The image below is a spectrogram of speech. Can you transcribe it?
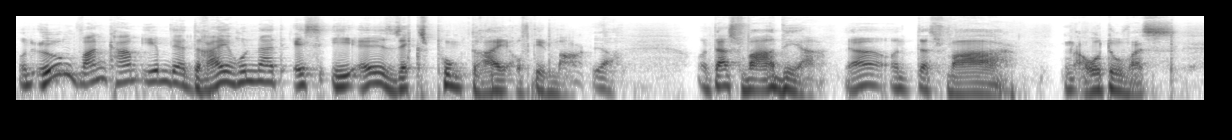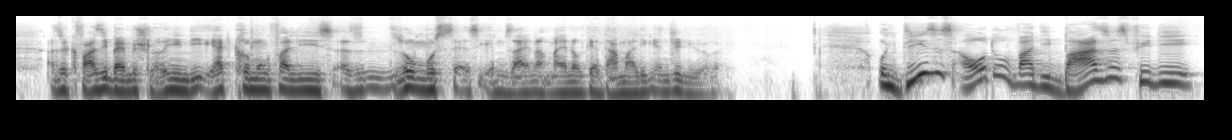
Und irgendwann kam eben der 300 SEL 6.3 auf den Markt. ja. Und das war der. Ja, und das war ein Auto, was also quasi beim Beschleunigen die Erdkrümmung verließ. Also so musste es eben sein, nach Meinung der damaligen Ingenieure. Und dieses Auto war die Basis für die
